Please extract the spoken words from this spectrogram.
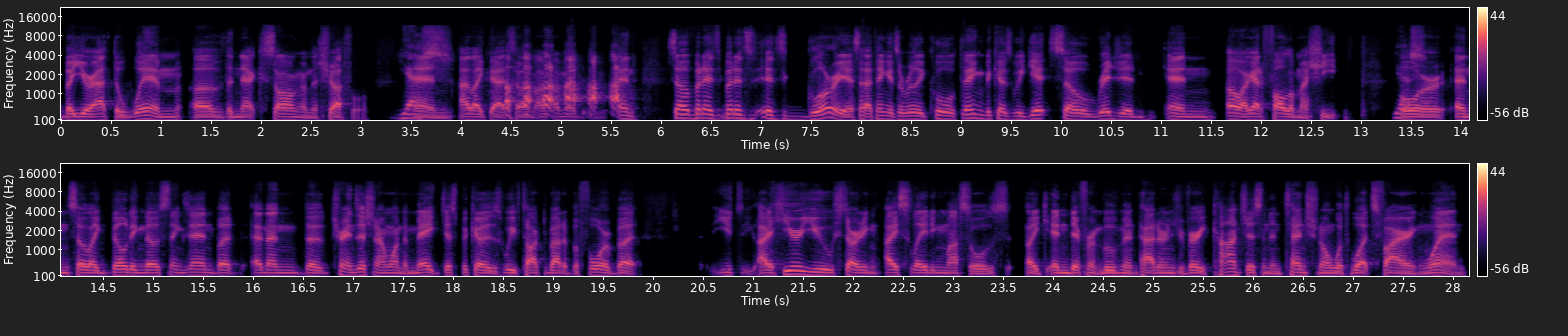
but you're at the whim of the next song on the shuffle. Yes. And I like that. So I'm, I'm, I'm and so, but it's, but it's, it's glorious. I think it's a really cool thing because we get so rigid and, oh, I got to follow my sheet. Yes. Or, and so like building those things in, but, and then the transition I wanted to make just because we've talked about it before, but you, I hear you starting isolating muscles like in different movement patterns. You're very conscious and intentional with what's firing when.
